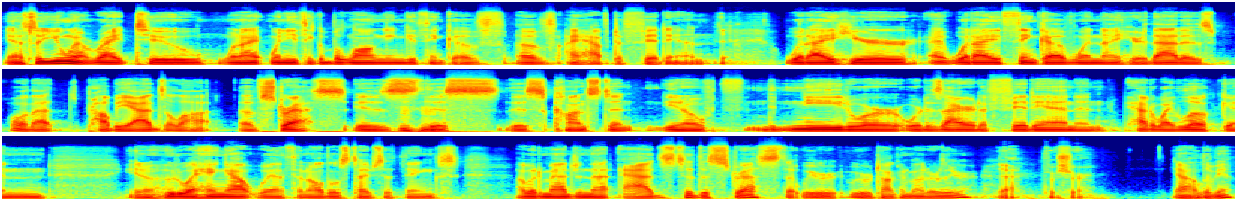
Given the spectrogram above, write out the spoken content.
Yeah, so you went right to when I when you think of belonging, you think of of I have to fit in. What I hear, uh, what I think of when I hear that is, well, that probably adds a lot of stress. Is this this constant, you know, need or or desire to fit in, and how do I look, and you know, who do I hang out with, and all those types of things. I would imagine that adds to the stress that we were we were talking about earlier. yeah for sure Yeah, Olivia.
